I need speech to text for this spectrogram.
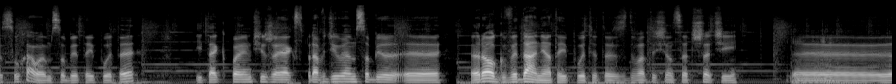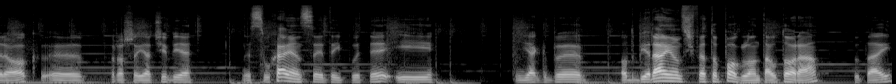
y, słuchałem sobie tej płyty i tak powiem ci, że jak sprawdziłem sobie rok wydania tej płyty, to jest 2003 y, rok, proszę ja ciebie, słuchając sobie tej płyty i jakby odbierając światopogląd autora tutaj,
